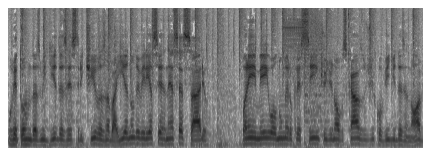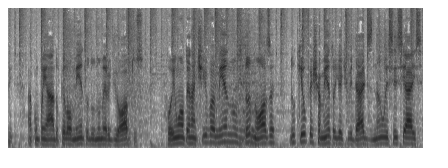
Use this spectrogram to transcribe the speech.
O retorno das medidas restritivas na Bahia não deveria ser necessário. Porém, em meio ao número crescente de novos casos de Covid-19, acompanhado pelo aumento do número de óbitos, foi uma alternativa menos danosa do que o fechamento de atividades não essenciais,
